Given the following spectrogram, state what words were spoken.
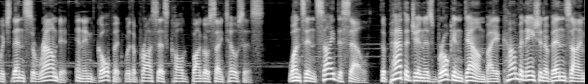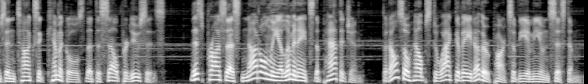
which then surround it and engulf it with a process called phagocytosis. Once inside the cell, the pathogen is broken down by a combination of enzymes and toxic chemicals that the cell produces. This process not only eliminates the pathogen, but also helps to activate other parts of the immune system,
